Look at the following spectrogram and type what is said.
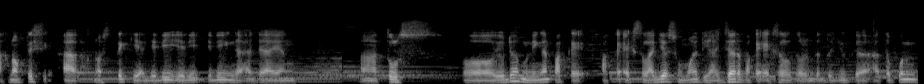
agnostik agnostik ya. Jadi jadi jadi nggak ada yang uh, tools. Uh, yaudah mendingan pakai pakai Excel aja. Semua diajar pakai Excel belum tentu juga. Ataupun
